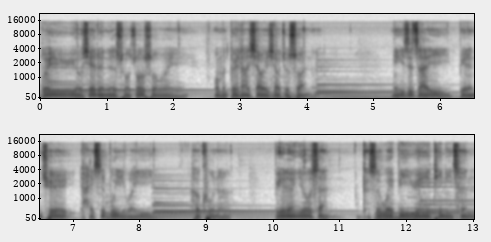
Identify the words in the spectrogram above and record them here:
对于有些人的所作所为，我们对他笑一笑就算了。你一直在意，别人却还是不以为意，何苦呢？别人有伞，可是未必愿意替你撑，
